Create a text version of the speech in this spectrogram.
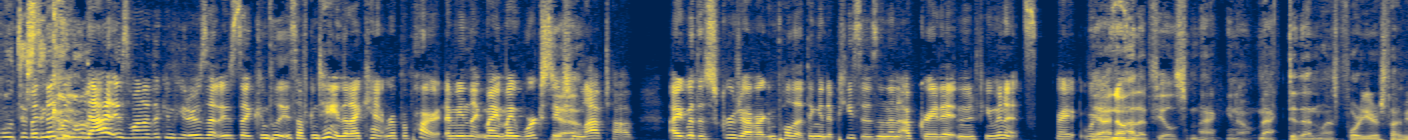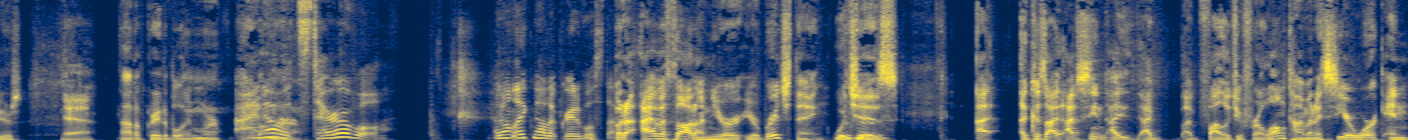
won't this But thing this come is, up? that is one of the computers that is like completely self-contained that I can't rip apart. I mean, like my my workstation Yeah. laptop, I with a screwdriver I can pull that thing into pieces and then upgrade it in a few minutes. Right? Yeah, I Whereas- know how that feels. Mac, you know, Mac did that in the last four years, five years. Yeah. Not upgradable anymore. I know it's terrible. I don't like not upgradable stuff. But I- I have a thought on your your bridge thing, which Mhm. is, I because I I've seen I I I've followed you for a long time, and I see your work, and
